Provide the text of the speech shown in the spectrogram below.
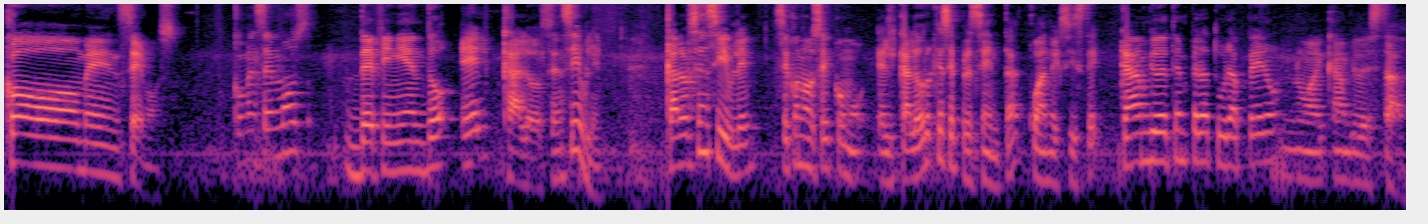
comencemos. Comencemos definiendo el calor sensible. Calor sensible se conoce como el calor que se presenta cuando existe cambio de temperatura pero no hay cambio de estado.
